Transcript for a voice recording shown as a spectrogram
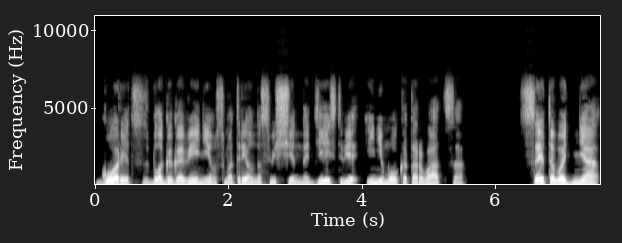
Горец с благоговением смотрел на священное действие и не мог оторваться. С этого дня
